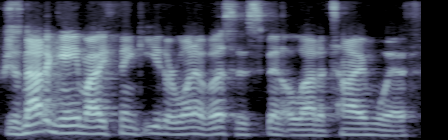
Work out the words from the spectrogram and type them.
which is not a game I think either one of us has spent a lot of time with.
